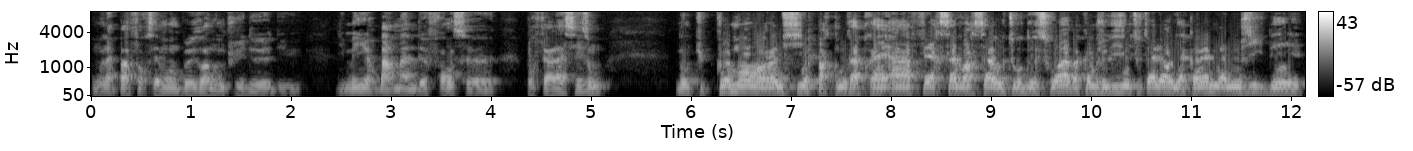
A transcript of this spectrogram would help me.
on n'a pas forcément besoin non plus de, du, du, meilleur barman de France pour faire la saison. Donc comment réussir par contre après à faire savoir ça autour de soi? Bah, Comme je le disais tout à l'heure, il y a quand même la logique des,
